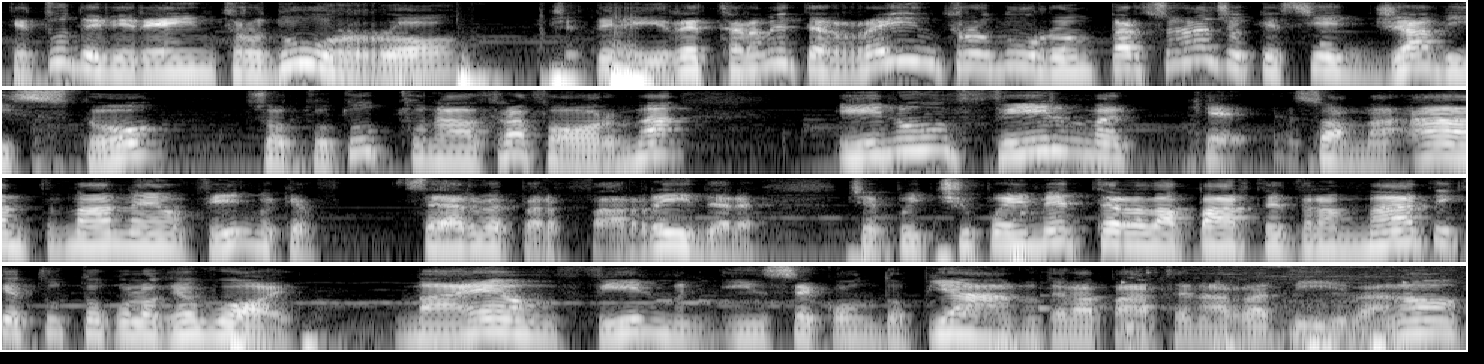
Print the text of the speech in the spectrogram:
Che tu devi reintrodurlo, cioè devi letteralmente reintrodurre un personaggio che si è già visto, sotto tutta un'altra forma, in un film che, insomma, Ant-Man è un film che serve per far ridere. Cioè, ci puoi mettere la parte drammatica e tutto quello che vuoi, ma è un film in secondo piano della parte narrativa, no?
